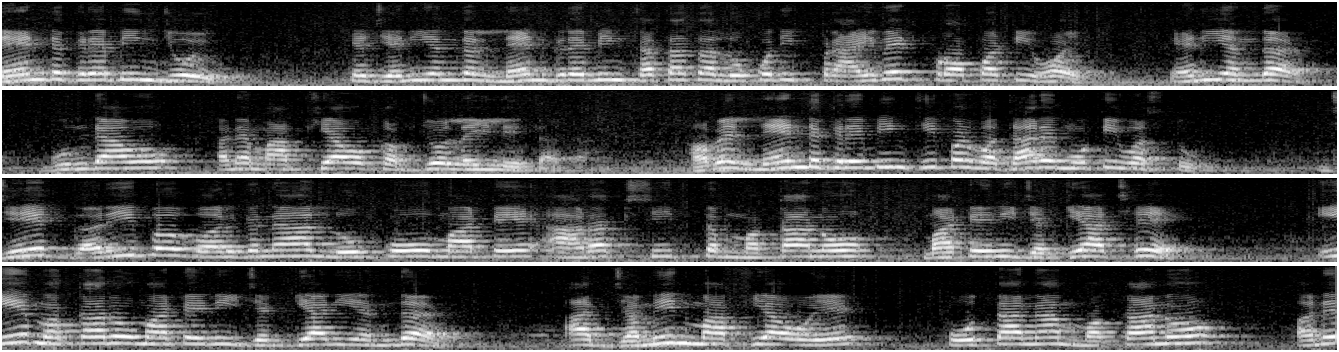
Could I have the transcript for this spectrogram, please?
લેન્ડ ગ્રેબિંગ જોયું કે જેની અંદર લેન્ડ ગ્રેબિંગ થતા હતા, લોકોની પ્રાઇવેટ પ્રોપર્ટી હોય, એની અંદર ગુંડાઓ અને માફિયાઓ કબજો લઈ લેતા હતા. હવે લેન્ડ ગ્રેબિંગથી પણ વધારે મોટી વસ્તુ, જે ગરીબ વર્ગના લોકો માટે આરક્ષિત મકાનો માટેની જગ્યા છે, એ મકાનો માટેની જગ્યાની અંદર આ જમીન માફિયાઓએ પોતાના મકાનો અને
